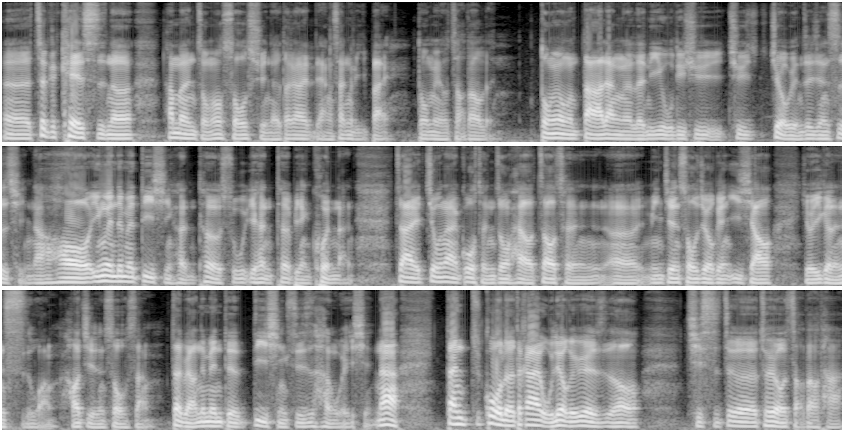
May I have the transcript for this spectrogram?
呃，这个 case 呢，他们总共搜寻了大概两三个礼拜都没有找到人，动用大量的人力物力去去救援这件事情。然后，因为那边地形很特殊，也很特别困难，在救难过程中还有造成呃民间搜救跟义消有一个人死亡，好几人受伤，代表那边的地形其实很危险。那但过了大概五六个月之后，其实这个最后找到他。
